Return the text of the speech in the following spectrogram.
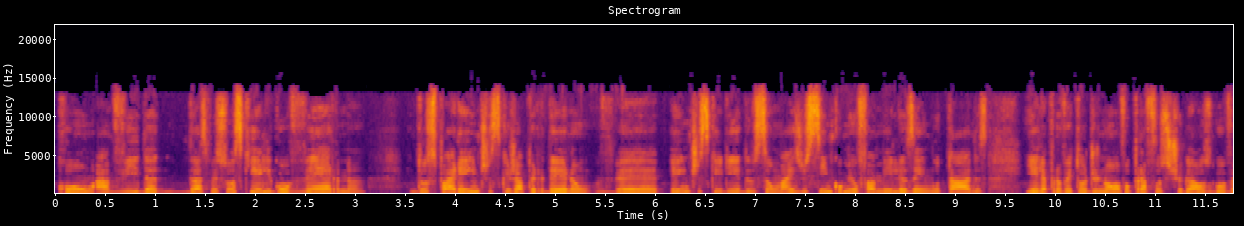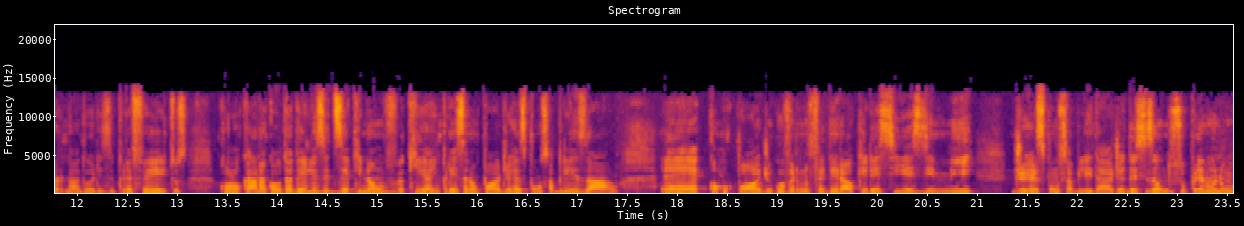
com a vida das pessoas que ele governa. dos parentes que já perderam é, entes queridos, são mais de 5 mil famílias enlutadas. E ele aproveitou de novo para fustigar os governadores e prefeitos, colocar na conta deles e dizer que, não, que a imprensa não pode responsabilizá-lo. É, como pode o governo federal querer se eximir de responsabilidade? A decisão do Supremo não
